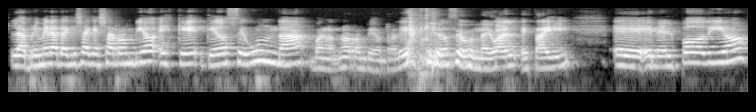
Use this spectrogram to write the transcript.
la primera taquilla que ya rompió es que quedó segunda, bueno, no rompió en realidad, quedó segunda igual, está ahí eh, en el podio.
